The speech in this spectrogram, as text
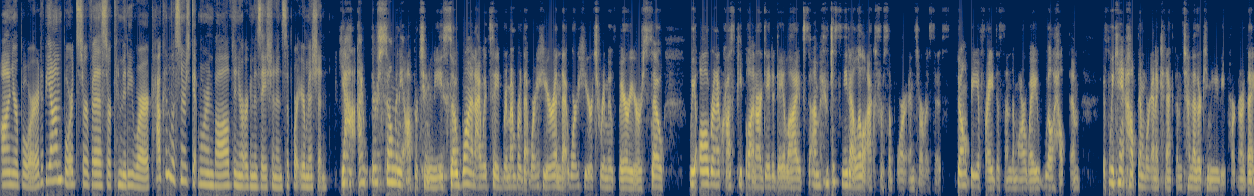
on your board. Beyond board service or committee work, how can listeners get more involved in your organization and support your mission? Yeah, I, there's so many opportunities. So one, I would say, remember that we're here and that we're here to remove barriers. So we all run across people in our day-to-day lives um, who just need a little extra support and services. Don't be afraid to send them our way. We'll help them. If we can't help them, we're going to connect them to another community partner that,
